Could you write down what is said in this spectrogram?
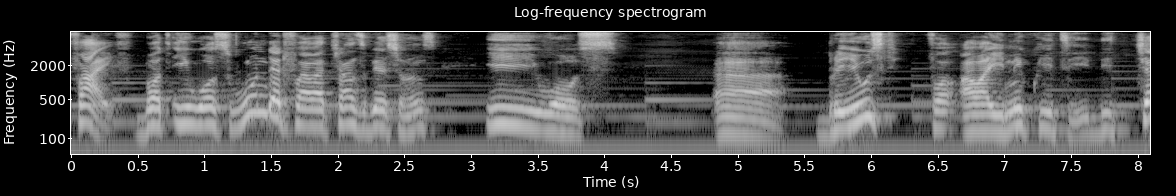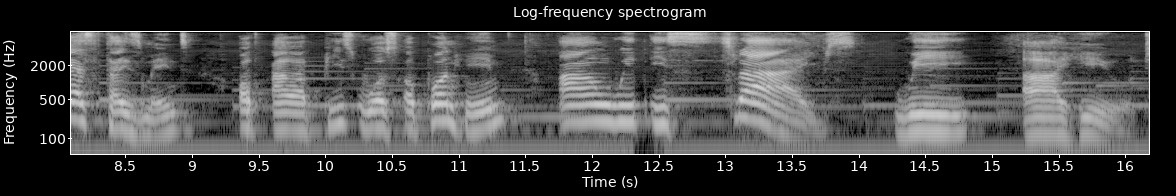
5. But he was wounded for our transgressions, he was uh, bruised for our iniquity. The chastisement of our peace was upon him, and with his stripes we are healed.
